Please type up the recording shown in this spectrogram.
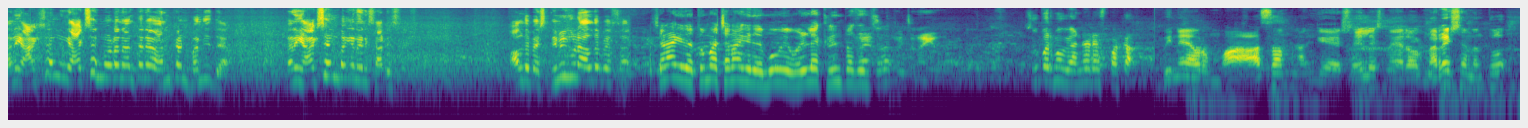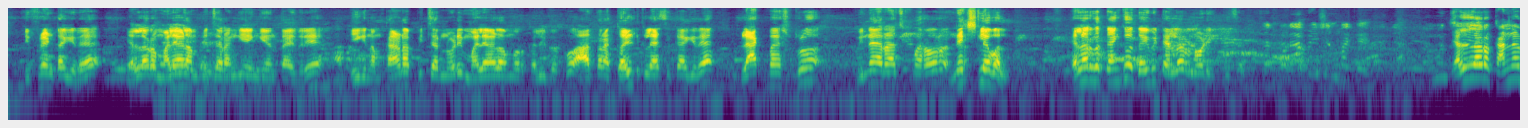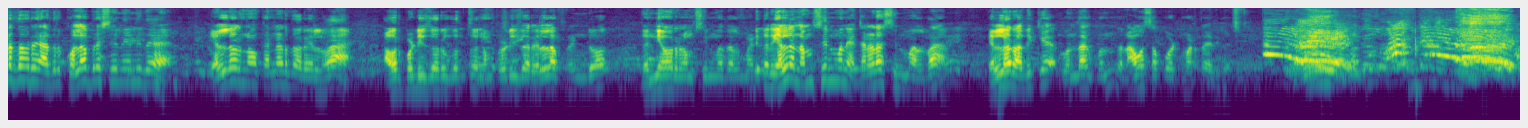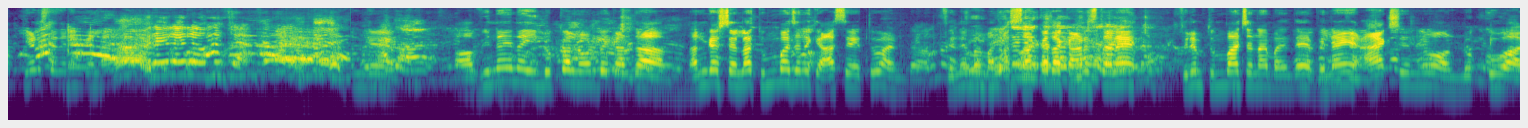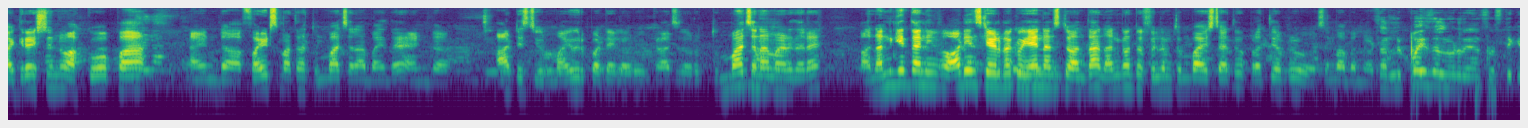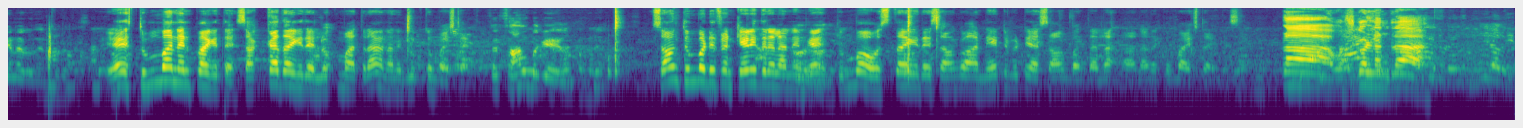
ನನಗೆ ಆಕ್ಷನ್ ಆಕ್ಷನ್ ನೋಡೋಣ ಅಂತಾನೆ ಅನ್ಕೊಂಡು ಬಂದಿದ್ದೆ. ನನಗೆ ಆಕ್ಷನ್ ಬಗ್ಗೆ ನನಗೆ ಸ್ಯಾಟಿಸ್ಫೈ ಆಲ್ ದ ಬೆಸ್ಟ್ ನಿಮಗೆ ಕೂಡ ಆಲ್ ದ ಬೆಸ್ಟ್ ಸರ್ ಚೆನ್ನಾಗಿದೆ ತುಂಬಾ ಚೆನ್ನಾಗಿದೆ ಮೂವಿ ಒಳ್ಳೆ clean presence super movie hundred days ಪಕ್ಕ. ವಿನಯ್ ಅವ್ರ ಆಸಮ್ ಹಂಗೆ ಶೈಲೇಶ್ ನಾಯರ್ ಅವ್ರ ನರೇಶನ್ ಅಂತೂ ಡಿಫ್ರೆಂಟ್ ಆಗಿದೆ. ಎಲ್ಲರೂ ಮಲಯಾಳಂ ಪಿಕ್ಚರ್ ಹಂಗೆ ಹಿಂಗೆ ಅಂತ ಇದ್ರಿ. ಈಗ ನಮ್ಮ ಕನ್ನಡ ಪಿಕ್ಚರ್ ನೋಡಿ ಮಲಯಾಳಂ ಅವ್ರು ಕಲಿಬೇಕು. ಆ ಥರ ಕಲ್ಟ್ ಕ್ಲಾಸಿಕ್ ಆಗಿದೆ. ಬ್ಲ್ಯಾಕ್ ಬ್ಯಾಸ್ಟ್ರು ವಿನಯ್ ರಾಜ್ಕುಮಾರ್ ಅವರು ನೆಕ್ಸ್ಟ್ ಲೆವೆಲ್ ಎಲ್ಲರಿಗೂ ಥ್ಯಾಂಕ್ ಯು ದಯವಿಟ್ಟು ಎಲ್ಲರೂ ನೋಡಿ. ಎಲ್ಲರೂ ಕನ್ನಡದವ್ರೆ, ಅದ್ರ ಕೊಲಾಬ್ರೇಷನ್ ಏನಿದೆ? ಎಲ್ಲರೂ ನಾವು ಕನ್ನಡದವ್ರೆ ಅಲ್ವಾ? ಅವ್ರ ಪ್ರೊಡ್ಯೂಸರ್ ಗೊತ್ತು ನಮ್ಮ ಪ್ರೊಡ್ಯೂಸರ್ ಎಲ್ಲ ಫ್ರೆಂಡು ಧನ್ಯ ಅವರು ನಮ್ಮ ಸಿನಿಮಾದಲ್ಲಿ ಮಾಡಿದ್ದಾರೆ. ಎಲ್ಲ ನಮ್ಮ ಸಿನಿಮಾನೇ ಕನ್ನಡ ಸಿನಿಮಾ ಅಲ್ವಾ? ಎಲ್ಲರೂ ಅದಕ್ಕೆ ಒಂದಾಗಿ ಬಂದು ನಾವು ಸಪೋರ್ಟ್ ಮಾಡ್ತಾ ಇದೀವಿ ಅಷ್ಟೇ. ವಿನಯ್ನ ಈ ಲುಕ್ ಅಲ್ಲಿ ನೋಡ್ಬೇಕಂತ ನನ್ಗಷ್ಟೆಲ್ಲ ತುಂಬಾ ಜನಕ್ಕೆ ಆಸೆ ಇತ್ತು ಅಂಡ್ ಫಿಲಿಮ್ ಮಾತ್ರ ಸಕ್ಕದಾಗ ಕಾಣಿಸ್ತಾನೆ. ಫಿಲಿಮ್ ತುಂಬಾ ಚೆನ್ನಾಗಿ ಬಂದಿದೆ. ವಿನಯ್ ಆಕ್ಷನ್ ಅವ್ನ ಲುಕ್ಕು ಆ ಅಗ್ರೆಷನ್ ಆ, ಕೋಪ ಅಂಡ್ ಫೈಟ್ಸ್ ಮಾತ್ರ ತುಂಬಾ ಚೆನ್ನಾಗಿ ಬಂದಿದೆ. ಅಂಡ್ ಆರ್ಟಿಸ್ಟ್ ಇವ್ರು ಮಯೂರ್ ಪಟೇಲ್ ಅವರು, ಕಾಜಲ್ ಅವರು ತುಂಬಾ ಚೆನ್ನಾಗಿ ಮಾಡಿದ್ದಾರೆ. ನನ್ಗಿಂತ ನೀವು ಆಡಿಯನ್ಸ್ ಕೇಳಬೇಕು ಏನ್ ಅನ್ಸ್ತು ಅಂತ ನನಗಂತೂ ಫಿಲ್ಮ್ ತುಂಬಾ ಇಷ್ಟ ಆಯ್ತು. ಪ್ರತಿಯೊಬ್ರು ಸಿನಿಮಾ ಬಂದು ನೋಡಿ ಸರ್ ಲುಕ್ ವೈಸ್ ಅಲ್ಲಿ ನೋಡಿದ್ರೆ ಏನಾದ್ರು ನೆನಪಿರುತ್ತೆ? ಏ ತುಂಬಾ ನೆನಪಾಗುತ್ತೆ. ಸಕ್ಕತ್ತಾಗಿದೆ ಲುಕ್ ಮಾತ್ರ. ನನಗೆ ಲುಕ್ ತುಂಬಾ ಇಷ್ಟ ಆಯ್ತು. ಸರ್ ಸಾಂಗ್ ಬಗ್ಗೆ ಹೇಳ್ತಾರೆ ಸಾಂಗ್ ತುಂಬಾ ಡಿಫ್ರೆಂಟ್ ಕೇಳಿದಿರಲ್ಲ ನಿಮಗೆ? ತುಂಬಾ ಹೊಸದಾಗಿದೆ ಸಾಂಗ್ ಆ ನೇಟಿವಿಟಿ ಆ ಸಾಂಗ್ ಬಂತಲ್ಲ ನನಗೆ ತುಂಬಾ ಇಷ್ಟ ಆಯ್ತು ಸರ್ ವರ್ಷಗಳ ನಂತರ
